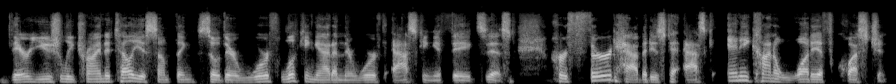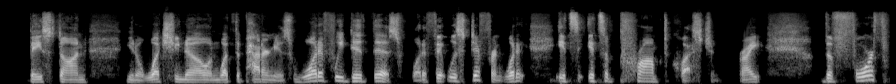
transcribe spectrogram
they're usually trying to tell you something, so they're worth looking at and they're worth asking if they exist. Her third habit is to ask any kind of what if question based on you know what you know and what the pattern is what if we did this what if it was different what it's it's a prompt question right the fourth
